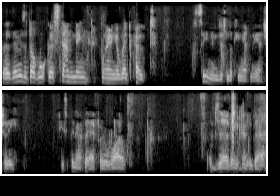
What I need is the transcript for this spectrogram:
So there is a dog walker standing wearing a red coat, seemingly just looking at me actually. She's been out there for a while, observing and uh,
